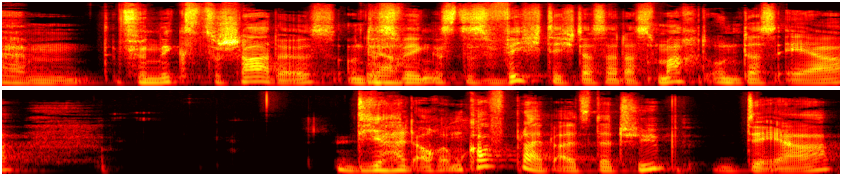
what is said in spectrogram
ähm, für nix zu schade ist. Und Ja. deswegen ist es wichtig, dass er das macht und dass er dir halt auch im Kopf bleibt als der Typ, der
